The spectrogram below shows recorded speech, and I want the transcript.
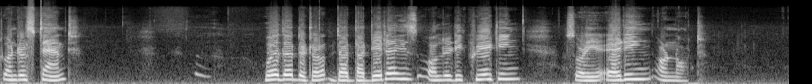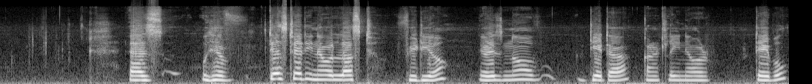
to understand whether the, the, the data is already creating sorry adding or not. As we have tested in our last video. There is no data currently in our table.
